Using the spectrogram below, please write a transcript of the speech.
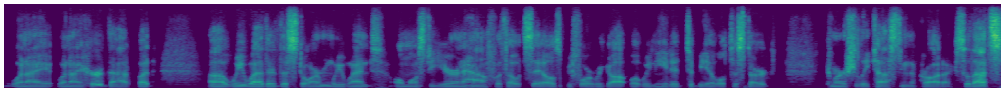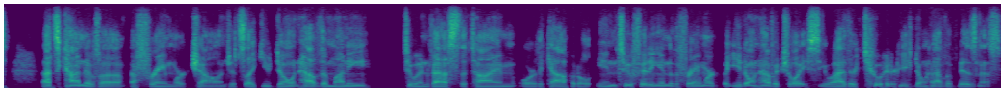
when I when I heard that. But uh, we weathered the storm. We went almost a year and a half without sales before we got what we needed to be able to start commercially testing the product. So that's that's kind of a, a framework challenge. It's like you don't have the money to invest the time or the capital into fitting into the framework, but you don't have a choice. You either do it or you don't have a business.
